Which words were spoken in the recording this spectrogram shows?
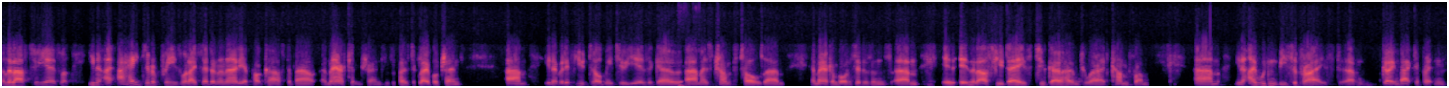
the last two years, well, you know, I, I, hate to reprise what I said on an earlier podcast about American trends as opposed to global trends. Um, you know, but if you told me two years ago, um, as Trump told um, American born citizens um, in, in, the last few days to go home to where I'd come from. Um, you know, I wouldn't be surprised um, going back to Britain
